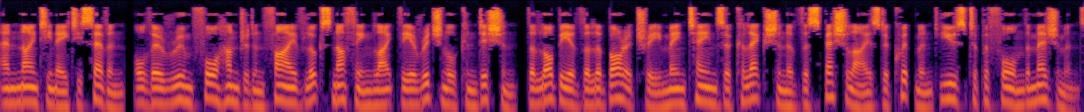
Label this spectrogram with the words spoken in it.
and 1987. Although room 405 looks nothing like the original condition, the lobby of the laboratory maintains a collection of the specialized equipment used to perform the measurements.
